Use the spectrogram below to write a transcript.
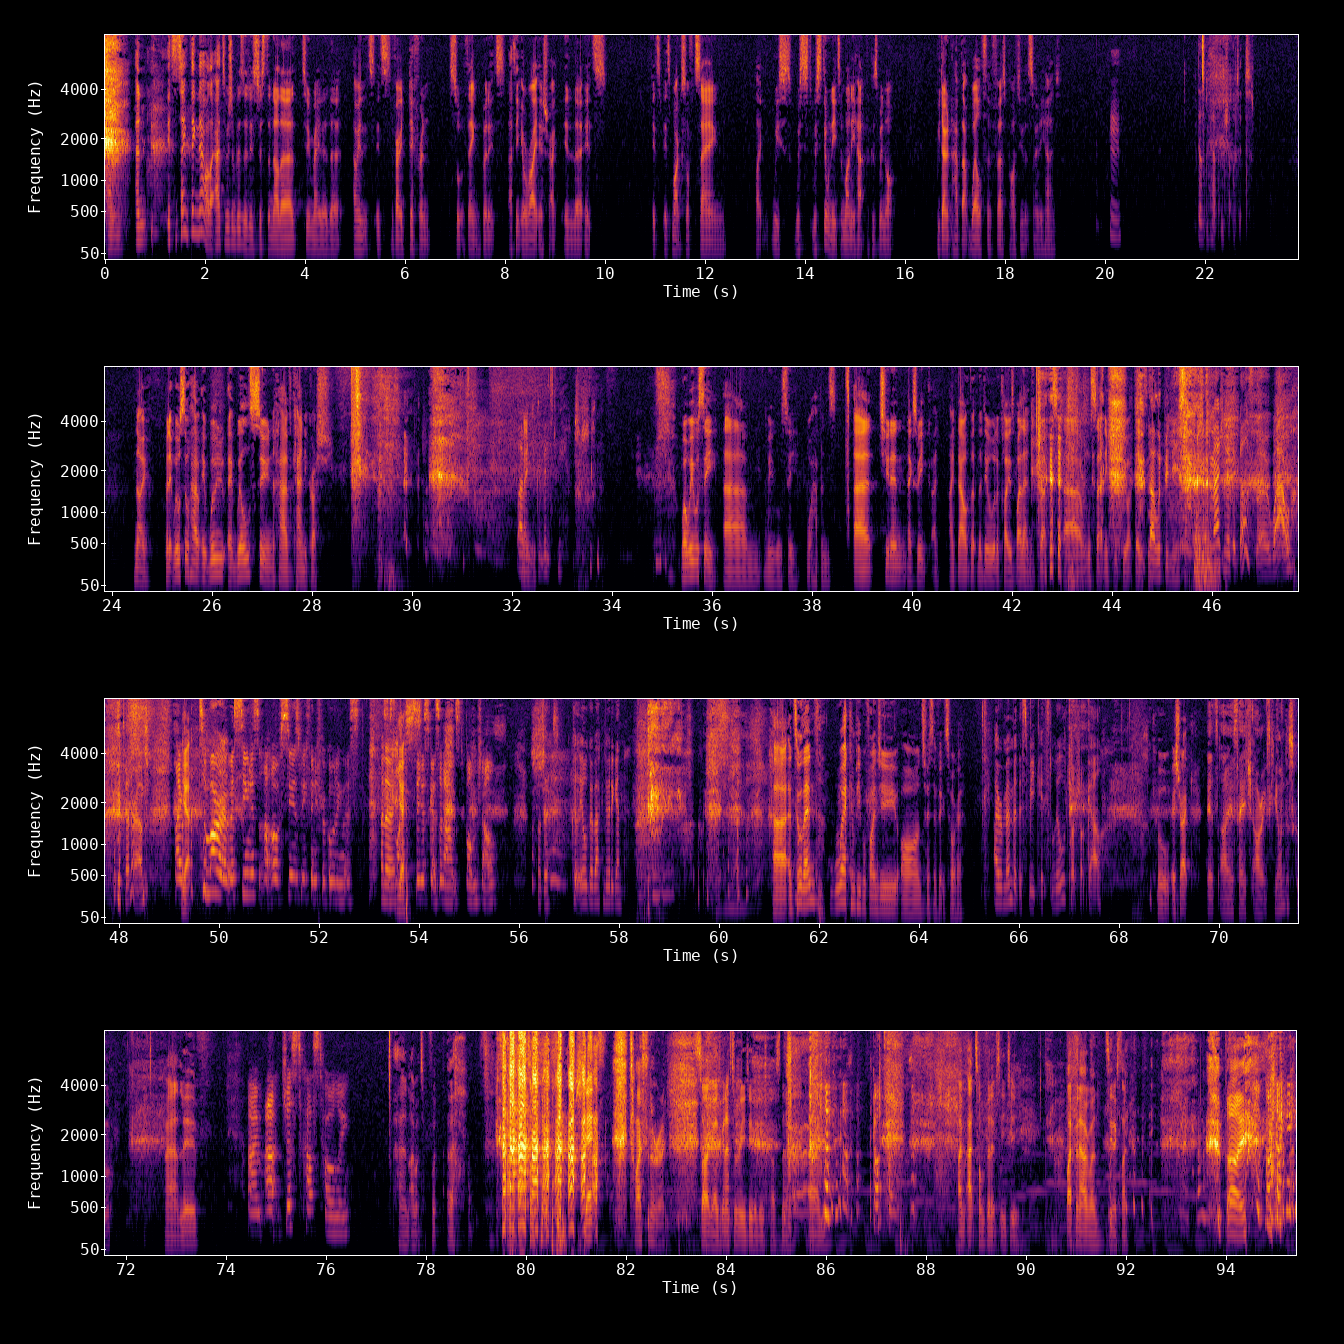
and and it's the same thing now. Like Activision Blizzard is just another Tomb Raider that I mean it's it's a very different sort of thing, but it's I think you're right, Ishraq, in that it's it's it's Microsoft saying like we we we still need some money hat because we're not we don't have that wealth of first party that Sony has. It doesn't have Uncharted. No, but it will still have it will it will soon have Candy Crush. Well, Maybe. you convinced me. Well, we will see. Um, we will see what happens. Uh, tune in next week. I, I doubt that the deal will have closed by then, but uh, we'll certainly keep you updated. That would be news. Can you imagine if it does though? Wow, what a turnaround. Like Yeah. tomorrow, as soon as uh, as soon as we finish recording this, I know. like, Yes. it just gets announced bombshell. I'll just quickly all go back and do it again. Uh, until then, where can people find you on Twitter, Victoria? I remember this week. It's Lil Chop Shop Gal. Cool. Ishraq it's ISHRXQ underscore. and Liv. I'm at just cast holy. And I'm at top foot. Ugh. I'm at top Shit. Twice in a row. Sorry, guys. We're going to have to redo the newscast now. Um, God. I'm at Tom Phillips EG. Bye for now, everyone. See you next time. Bye. Bye.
